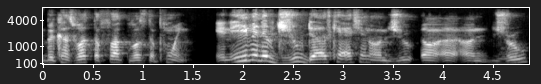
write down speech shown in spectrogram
because what the fuck was the point? And even if Drew does cash in on Drew, uh, uh, on Drew,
